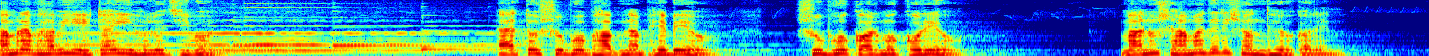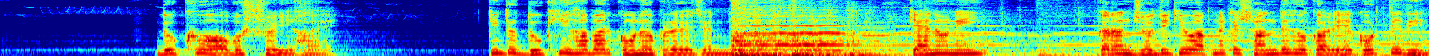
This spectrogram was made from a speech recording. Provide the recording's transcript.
আমরা ভাবি এটাই হলো জীবন। এত শুভ ভাবনা ভেবেও, শুভ কর্ম করেও মানুষ আমাদেরই সন্দেহ করেন। দুঃখ অবশ্যই হয়, কিন্তু দুঃখী হবার কোনো প্রয়োজন নেই। কেন নেই? কারণ যদি কেউ আপনাকে সন্দেহ করে, করতে দিন।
